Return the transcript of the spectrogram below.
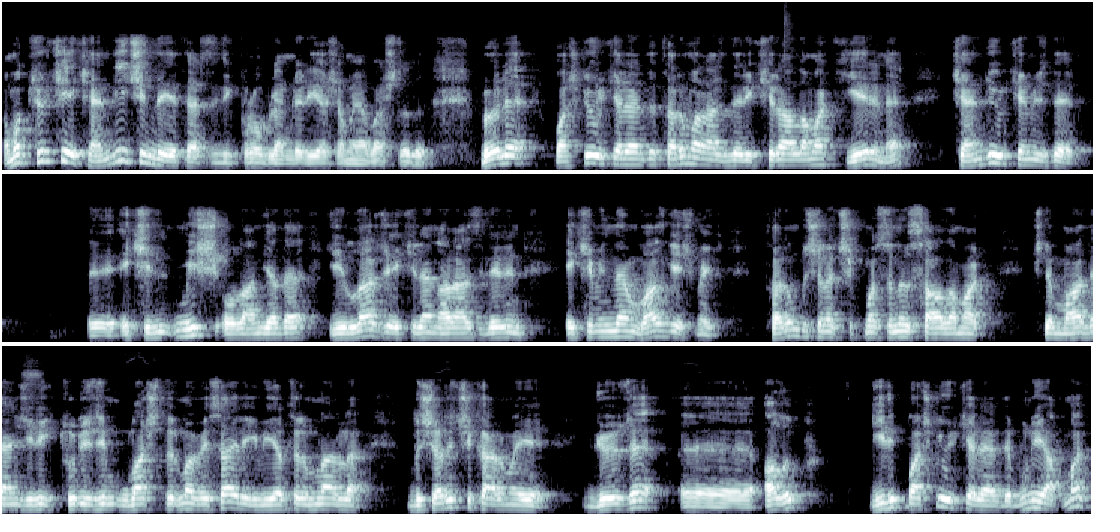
Ama Türkiye kendi içinde yetersizlik problemleri yaşamaya başladı. Böyle başka ülkelerde tarım arazileri kiralamak yerine kendi ülkemizde e, ekilmiş olan ya da yıllarca ekilen arazilerin ekiminden vazgeçmek, tarım dışına çıkmasını sağlamak, işte madencilik, turizm, ulaştırma vesaire gibi yatırımlarla dışarı çıkarmayı göze e, alıp gidip başka ülkelerde bunu yapmak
